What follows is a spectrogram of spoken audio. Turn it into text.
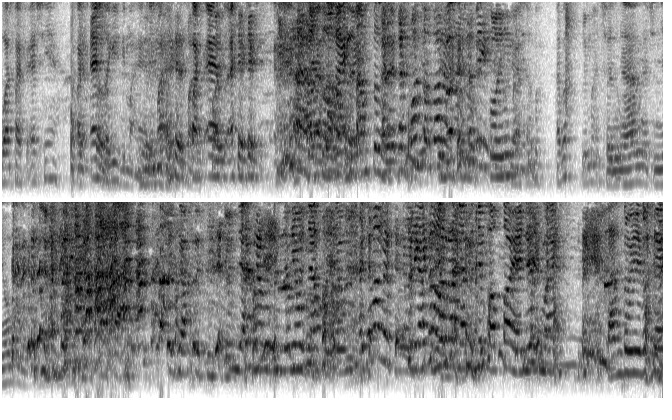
buat 5S nya 5S lagi 5S 5S. 5S Samsung Samsung ada ada sponsor soalnya. Nanti Kalau yang apa? apa Lima. Senyum, senyum. senyum senyum senyum senyum itu mah senyum senyum senyum senyum soto ya jadi mas. Santuy banget.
